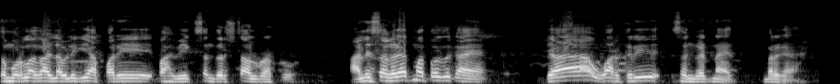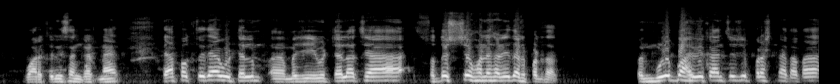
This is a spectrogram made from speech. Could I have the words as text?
समोरला गाडी लावली की व्यापारी भाविक संघर्ष चालू राहतो. आणि सगळ्यात महत्वाचं काय? ज्या वारकरी संघटना आहेत बरं का? वारकरी संघटना आहेत. त्या फक्त त्या विठ्ठल म्हणजे विठ्ठलाच्या सदस्य होण्यासाठी धडपडतात. पण मूळ भाविकांचे जे प्रश्न आहेत आता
